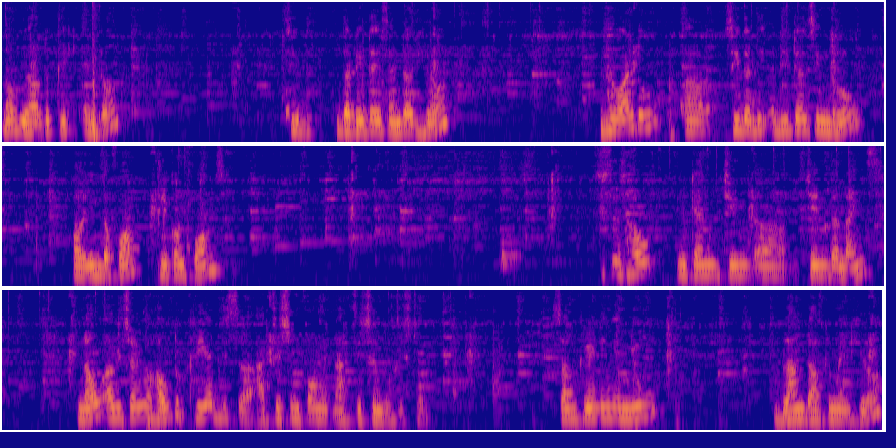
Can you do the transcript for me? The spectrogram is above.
now you have to click enter. See the data is entered here. If you want to uh, see the de details in row or in the form click on forms. This is how you can change uh, change the lines. Now i will show you how to create this uh, accession form in accession register. So i'm creating a new blank document here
